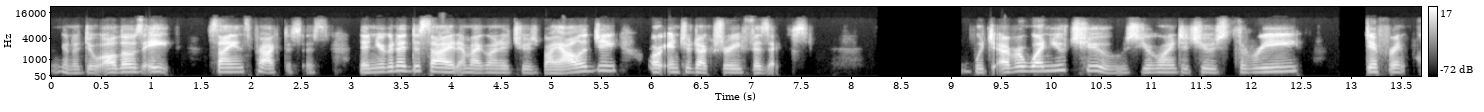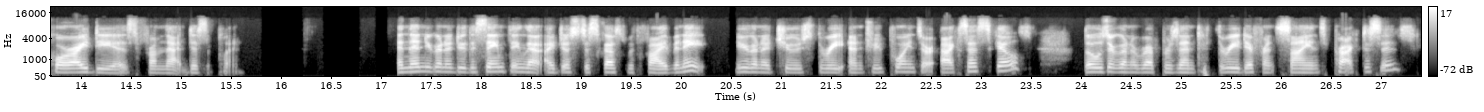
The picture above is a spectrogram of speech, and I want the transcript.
You're going to do all those eight science practices. Then you're going to decide am I going to choose biology or introductory physics? Whichever one you choose, you're going to choose three different core ideas from that discipline. And then you're going to do the same thing that I just discussed with five and eight. You're going to choose three entry points or access skills. Those are going to represent three different science practices.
